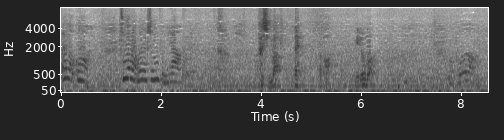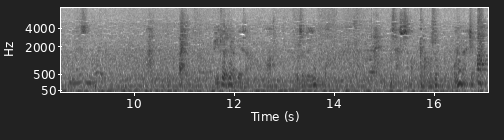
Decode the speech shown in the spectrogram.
哎，老公，今天晚上的生意怎么样？还行吧。哎，老婆，你饿不？我不饿，没什么胃口。哎，别坐在电脑边上了啊，我是对应付吧？哎，你想吃什么？跟老公说，我给你买去啊。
